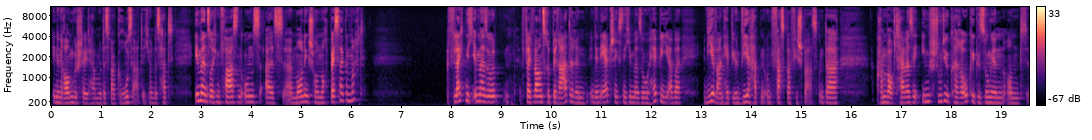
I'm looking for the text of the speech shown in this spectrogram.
in den Raum gestellt haben. Und das war großartig. Und das hat immer in solchen Phasen uns als äh, Morningshow noch besser gemacht. Vielleicht nicht immer so, vielleicht war unsere Beraterin in den Airchecks nicht immer so happy, aber wir waren happy und wir hatten unfassbar viel Spaß. Und da haben wir auch teilweise im Studio Karaoke gesungen und äh,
